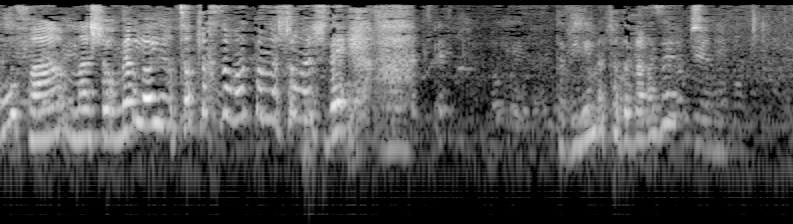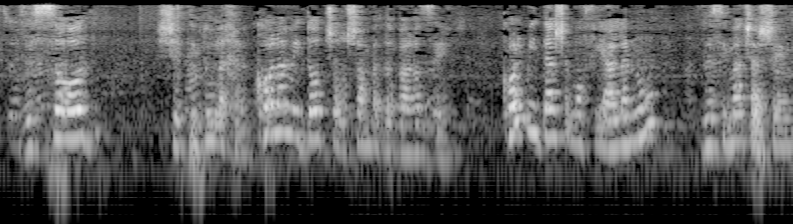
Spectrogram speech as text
גופה, מה שאומר לא לרצות לחזור עוד פעם לשורש, ו... תבינים את הדבר הזה? זה סוד שתדעו לכם, כל המידות שורשם בדבר הזה. כל מידה שמופיעה לנו, זה סימן שהשם,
